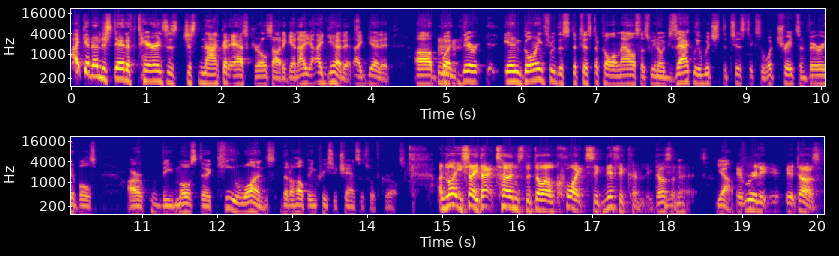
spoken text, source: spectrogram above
I can understand if Terrence is just not going to ask girls out again. I, I get it, I get it. Uh, but mm. there, in going through the statistical analysis, we know exactly which statistics and what traits and variables are the most uh, key ones that'll help increase your chances with girls. And like you say, that turns the dial quite significantly, doesn't mm-hmm. it? Yeah, it really it does.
